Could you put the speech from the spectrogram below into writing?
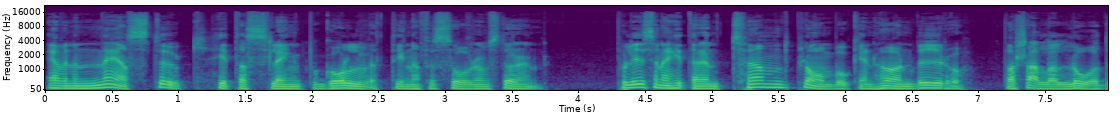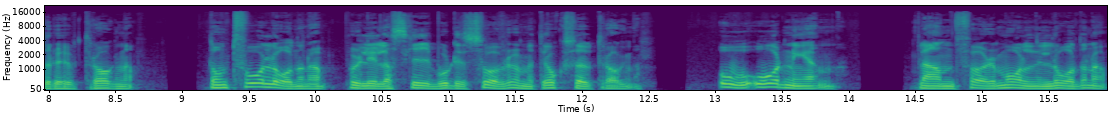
Även en näsduk hittas slängd på golvet innanför sovrumsdörren. Poliserna hittar en tömd plånbok i en hörnbyrå vars alla lådor är utdragna. De två lådorna på det lilla skrivbordet i sovrummet är också utdragna. Oordningen bland föremålen i lådorna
